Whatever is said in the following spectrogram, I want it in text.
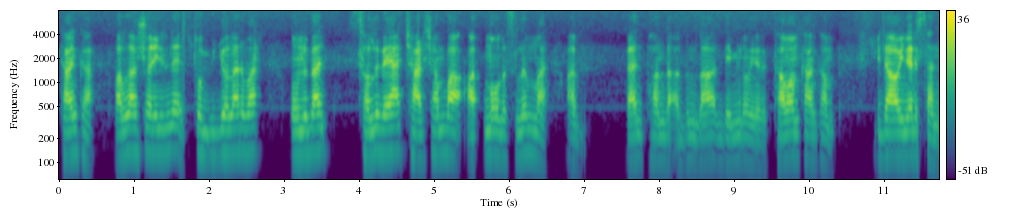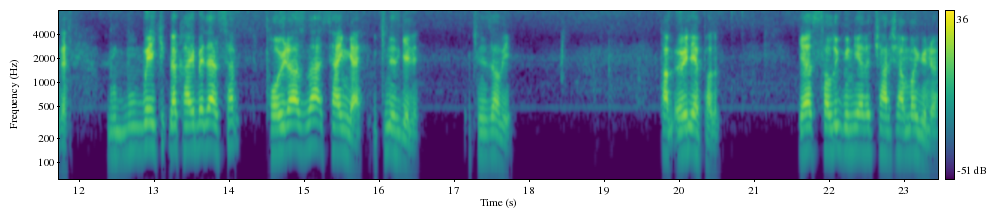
Kanka vallahi şu an elimde stok videolar var. onu ben salı veya çarşamba atma olasılığım var. Abi ben panda adım daha demin oynadık. Tamam kankam. Bir daha oynarız sende. Bu, bu, bu ekiple kaybedersem Poyraz'la sen gel. İkiniz gelin. İkinizi alayım. Tamam öyle yapalım. Ya salı günü ya da çarşamba günü.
